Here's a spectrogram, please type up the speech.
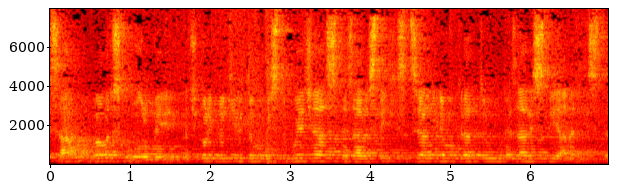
sám v Bavorsku volby, ačkoliv proti tomu vystupuje část nezávislých sociálních demokratů, nezávislí anarchisté.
